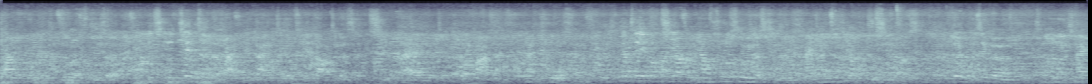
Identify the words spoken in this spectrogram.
仓库、有许多的宿舍，其实见证了百年来这个铁道这个城市带来的整个发展和过程。那这些东西要怎么样说出一个属于台中自己的故事呢？对我这个曾经离开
